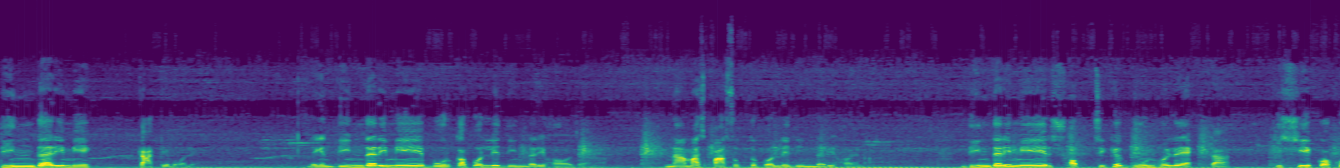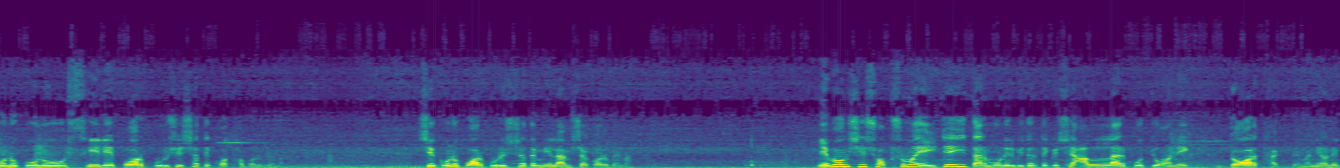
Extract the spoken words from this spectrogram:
দিনদারি মেয়ে কাকে বলে? দেখেন, দিনদারি মেয়ে বোরকা পড়লে দিনদারি হওয়া যায় না। নামাজ পাঁচক্ত পড়লে দিনদারি হয় না। দিনদারি মেয়ের সবচেয়ে গুণ হইল একটা কি সে কখনো কোনো ছেলে পরপুরুষের সাথে কথা বলবে না? সে কোনো পরপুরুষের সাথে মেলামেশা করবে না? এবং সে সবসময় এইটাই তার মনের ভিতর থেকে সে আল্লাহর প্রতি অনেক ডর থাকবে মানে অনেক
